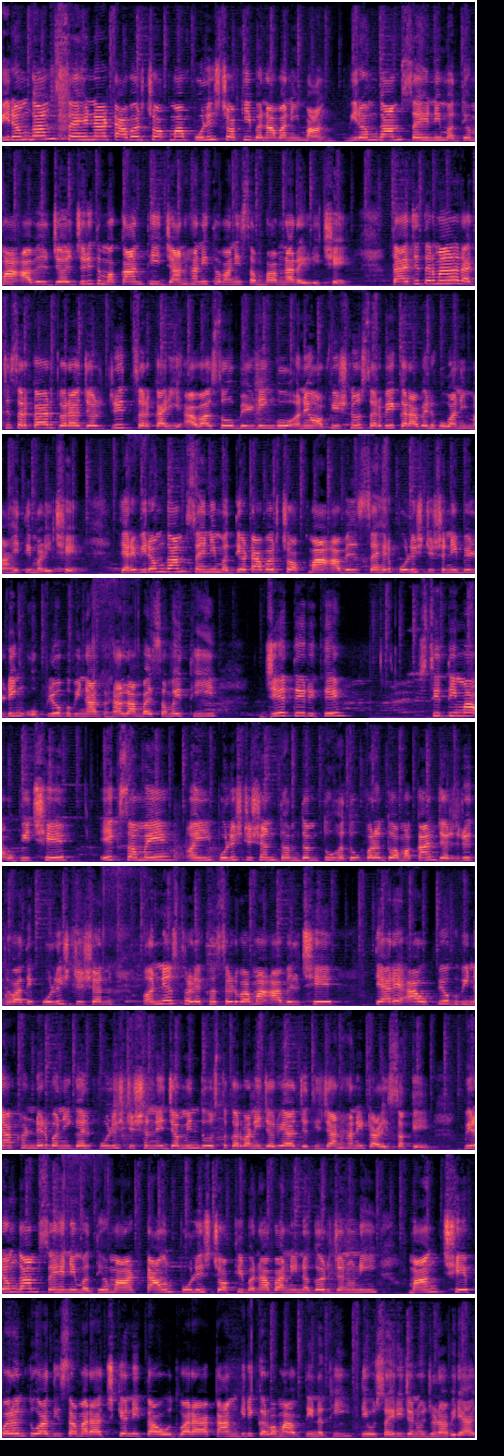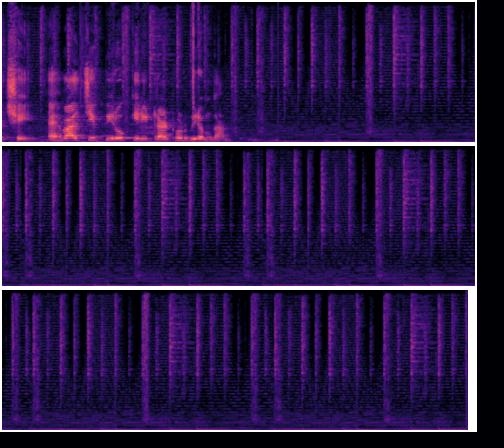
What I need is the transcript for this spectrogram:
વિરમગામ શહેરના ટાવર ચોકમાં પોલીસ ચોકી બનાવવાની માંગ. વિરમગામ શહેરની મધ્યમાં આવેલ જર્જરિત મકાનથી જાનહાનિ થવાની સંભાવના રહેલી છે. તાજેતરમાં રાજ્ય સરકાર દ્વારા જર્જરિત સરકારી આવાસો, બિલ્ડિંગો અને ઓફિસનો સર્વે કરાવેલ હોવાની માહિતી મળી છે. ત્યારે વિરમગામ શહેરની મધ્ય ટાવર ચોકમાં આવેલ શહેર પોલીસ સ્ટેશનની બિલ્ડિંગ ઉપયોગ વિના ઘણા લાંબા સમયથી જે તે રીતે સ્થિતિમાં ઊભી છે એક સમયે અહીં પોલીસ સ્ટેશન ધમધમતું હતું, પરંતુ આ મકાન જર્જરિત થવાથી પોલીસ સ્ટેશન અન્ય સ્થળે ખસેડવામાં આવેલ છે. ત્યારે આ ઉપયોગ વિના ખંડેર બની ગયેલ પોલીસ સ્ટેશનને જમીન દોસ્ત કરવાની જરૂરિયાત જેથી જાનહાનિ ટાળી શકે. વિરમગામ શહેરની મધ્યમાં ટાઉન પોલીસ ચોકી બનાવવાની નગરજનોની માંગ છે, પરંતુ આ દિશામાં રાજકીય નેતાઓ દ્વારા કામગીરી કરવામાં આવતી નથી, તેવું શહેરીજનો જણાવી રહ્યા છે. અહેવાલ ચીફ પીરો કિરીટ રાઠોડ, વિરમગામ.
